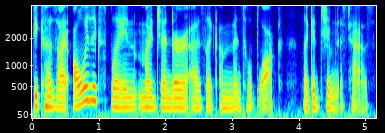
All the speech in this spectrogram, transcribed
because I always explain my gender as like a mental block, like a gymnast has.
